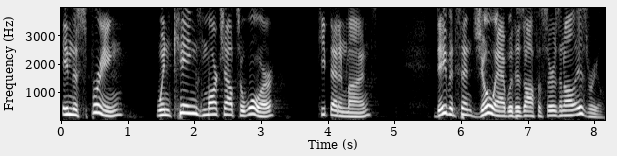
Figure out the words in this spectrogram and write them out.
In the spring, when kings march out to war, keep that in mind, David sent Joab with his officers and all Israel.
